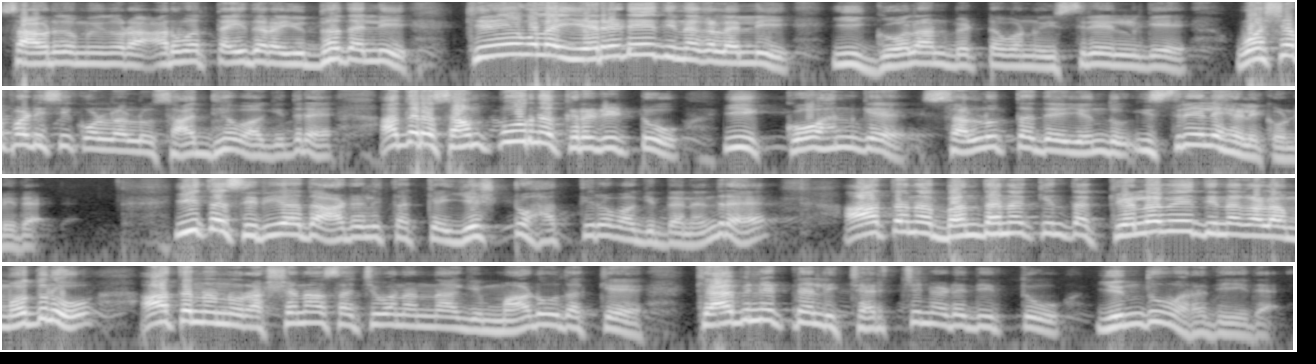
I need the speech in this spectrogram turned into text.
ಸಾವಿರದ ಒಂಬೈನೂರ ಅರವತ್ತೈದರ ಯುದ್ಧದಲ್ಲಿ ಕೇವಲ ಎರಡೇ ದಿನಗಳಲ್ಲಿ ಈ ಗೋಲಾನ್ ಬೆಟ್ಟವನ್ನು ಇಸ್ರೇಲ್ಗೆ ವಶಪಡಿಸಿಕೊಳ್ಳಲು ಸಾಧ್ಯವಾಗಿದ್ದರೆ ಅದರ ಸಂಪೂರ್ಣ ಕ್ರೆಡಿಟ್ಟು ಈ ಕೋಹನ್ಗೆ ಸಲ್ಲುತ್ತದೆ ಎಂದು ಇಸ್ರೇಲೇ ಹೇಳಿಕೊಂಡಿದೆ. ಈತ ಸಿರಿಯಾದ ಆಡಳಿತಕ್ಕೆ ಎಷ್ಟು ಹತ್ತಿರವಾಗಿದ್ದಾನೆ ಅಂದರೆ ಆತನ ಬಂಧನಕ್ಕಿಂತ ಕೆಲವೇ ದಿನಗಳ ಮೊದಲು ಆತನನ್ನು ರಕ್ಷಣಾ ಸಚಿವನನ್ನಾಗಿ ಮಾಡುವುದಕ್ಕೆ ಕ್ಯಾಬಿನೆಟ್ನಲ್ಲಿ ಚರ್ಚೆ ನಡೆದಿತ್ತು ಎಂದು ವರದಿ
